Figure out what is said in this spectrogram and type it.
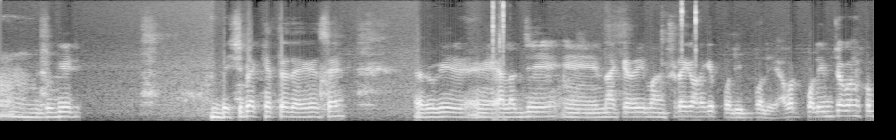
রুগীর বেশিরভাগ ক্ষেত্রে দেখা গেছে রোগীর অ্যালার্জি নাকের ওই মাংসটাকে অনেকে পলিপ বলে। আবার পলিপ যখন খুব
